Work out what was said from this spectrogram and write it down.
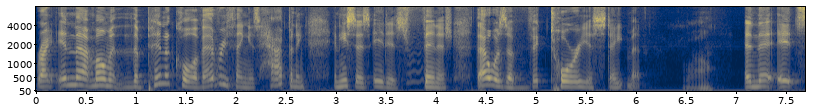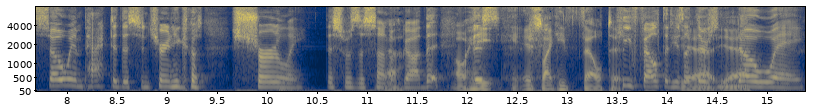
Right in that moment, the pinnacle of everything is happening, and he says, It is finished. That was a victorious statement. Wow. And that it so impacted the centurion. He goes, Surely this was the Son Yeah. of God. That, Oh, he. this- It's like he felt it. he felt it. He's like, "There's yeah. no way,"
